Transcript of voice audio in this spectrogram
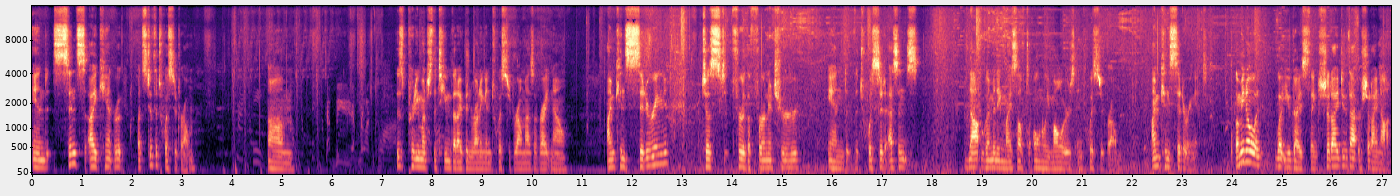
and since I can't. Let's do the Twisted Realm. Um, this is pretty much the team that I've been running in Twisted Realm as of right now. I'm considering, just for the furniture and the Twisted Essence, not limiting myself to only Maulers in Twisted Realm. I'm considering it. Let me know what, what you guys think. Should I do that or should I not?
